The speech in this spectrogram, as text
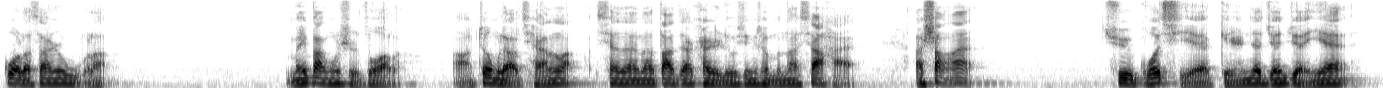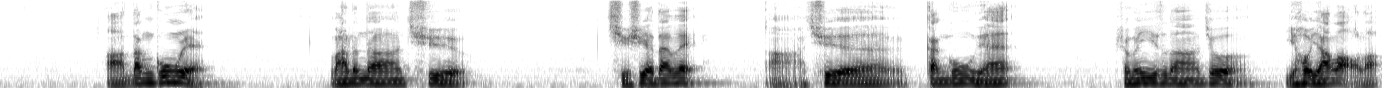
过了三十五了，没办公室坐了啊，挣不了钱了。现在呢，大家开始流行什么呢？下海啊，上岸，去国企给人家卷卷烟啊，当工人。完了呢，去企事业单位啊，去干公务员。什么意思呢？就以后养老了，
